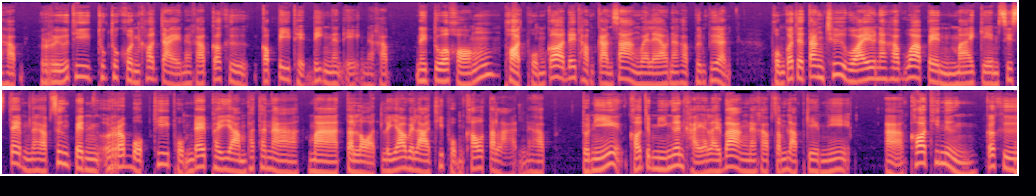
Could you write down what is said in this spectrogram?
นะครับ หรือที่ทุกๆคนเข้าใจนะครับ ก็คือ Copy Trading นั่นเองนะครับ ในตัวของพอร์ตผมก็ได้ทำการสร้างไว้แล้วนะครับเพื่อนๆ ผมก็จะตั้งชื่อไว้นะครับว่าเป็น My Game System นะครับ ซึ่งเป็นระบบที่ผมได้พยายามพัฒนามาตลอดระยะเวลาที่ผมเข้าตลาดนะครับ ตัวนี้เขาจะมีเงื่อนไขอะไรบ้างนะครับสำหรับเกมนี้ อ่าข้อที่ 1 ก็คือ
